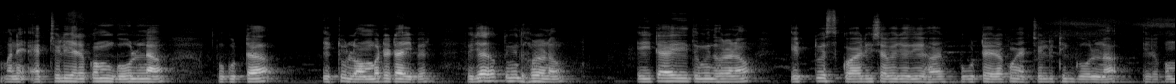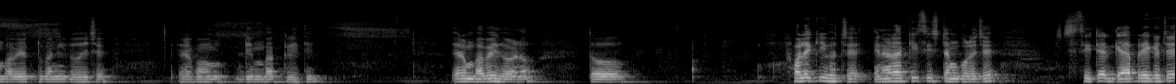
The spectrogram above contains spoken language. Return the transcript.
মানে অ্যাকচুয়ালি এরকম গোল না। পুকুরটা একটু লম্বাটে টাইপের তো যাই হোক, তুমি ধরে নাও। এইটাই তুমি ধরে নাও। একটু স্কোয়ার হিসাবে যদি হয়, পুকুরটা এরকম অ্যাকচুয়ালি ঠিক গোল না, এরকমভাবে একটুখানি রয়েছে। এরকম ডিম্বাকৃতি। এরকমভাবেই ধরে নাও। তো ফলে কি হচ্ছে? এনারা কি সিস্টেম করেছে? সিটের গ্যাপ রেখেছে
